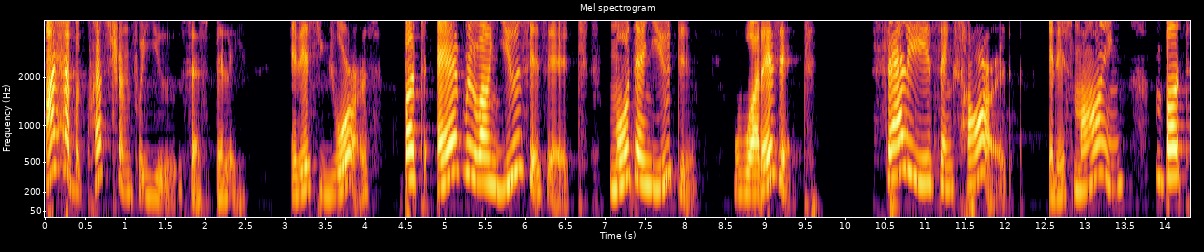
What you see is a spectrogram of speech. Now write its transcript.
I have a question for you, says Billy. It is yours, but everyone uses it more than you do. What is it? Sally thinks hard. It is mine, but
